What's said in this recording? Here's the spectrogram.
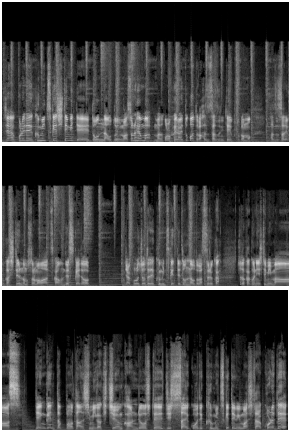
じゃあこれで組み付けしてみてどんな音にまあその辺は、まあ、このフェライトコアとか外さずにテープとかも外さずに浮かしてるのもそのまま使うんですけどじゃあこの状態で組み付けてどんな音がするかちょっと確認してみます。電源タップの端子磨きチューン完了して実際これで組み付けてみました。これで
